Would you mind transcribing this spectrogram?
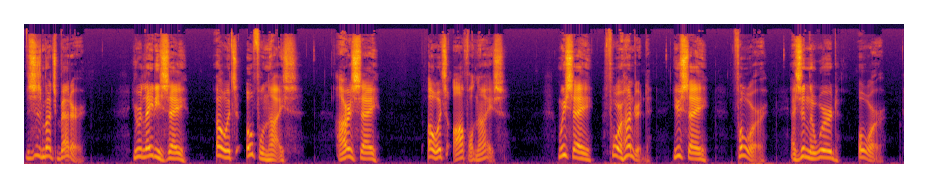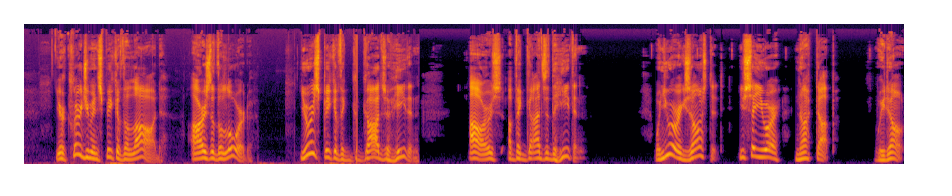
This is much better. Your ladies say, Oh, it's awful nice. Ours say, Oh, it's awful nice. We say four hundred. You say four, as in the word or. Your clergymen speak of the Lord, ours of the Lord. Yours speak of the gods of heathen, ours of the gods of the heathen. When you are exhausted, you say you are knocked up. We don't.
